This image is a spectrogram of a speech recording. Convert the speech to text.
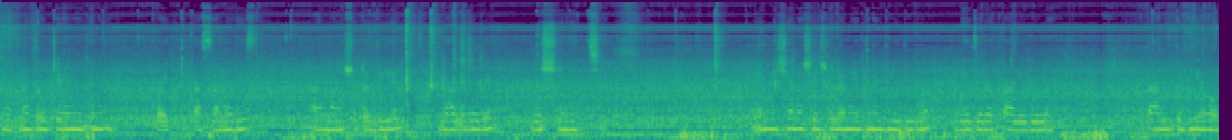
ঢাকনাটা উঠে আমি এখানে কয়েকটি কাঁচামরিচ আর মাংসটা দিয়ে ভালোভাবে মিশিয়ে নিচ্ছি। এই মিশানো শেষ হলে আমি এখানে দিয়ে দিব ভেজে রাখা আলুগুলো। তা দিয়ে আবার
